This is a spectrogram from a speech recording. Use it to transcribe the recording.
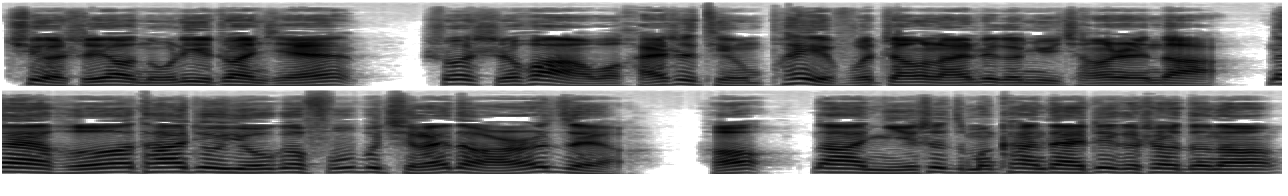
确实要努力赚钱。说实话，我还是挺佩服张兰这个女强人的。奈何她就有个扶不起来的儿子呀。好，那你是怎么看待这个事儿的呢？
